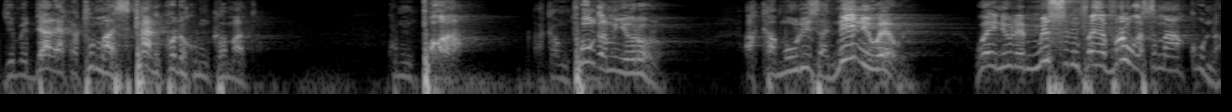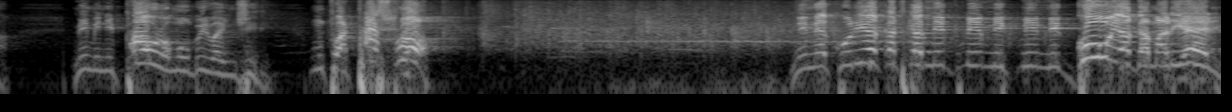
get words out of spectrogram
Jemedari akatuma askari kwenda kumkamata. Kumtoa akamfunga minyororo. Akamuuliza nini wewe? Wewe ni yule misri mfanya vurugu? Akasema hakuna. Mimi ni paulo mhubiri wa injili. Mtu wa taslo nimekulia katika miguu mi, mi, mi, mi, ya gamalieli.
